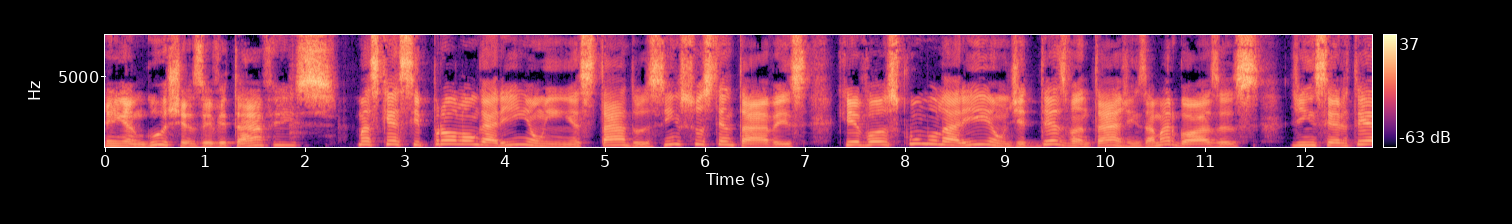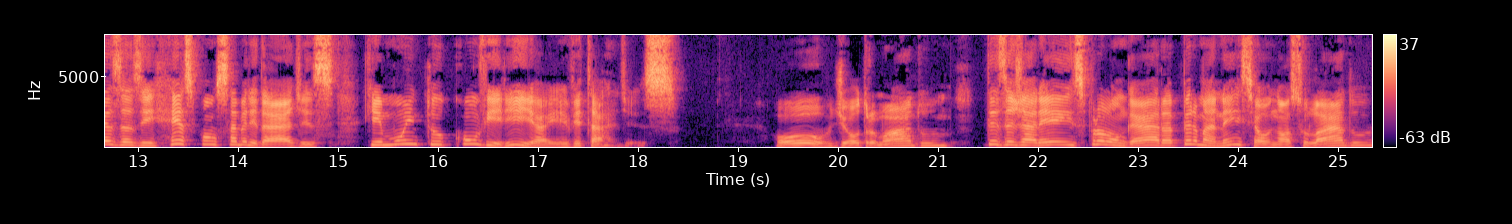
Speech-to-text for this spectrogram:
em angústias evitáveis, mas que se prolongariam em estados insustentáveis que vos cumulariam de desvantagens amargosas, de incertezas e responsabilidades que muito conviria evitardes. Ou, de outro modo, desejareis prolongar a permanência ao nosso lado,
